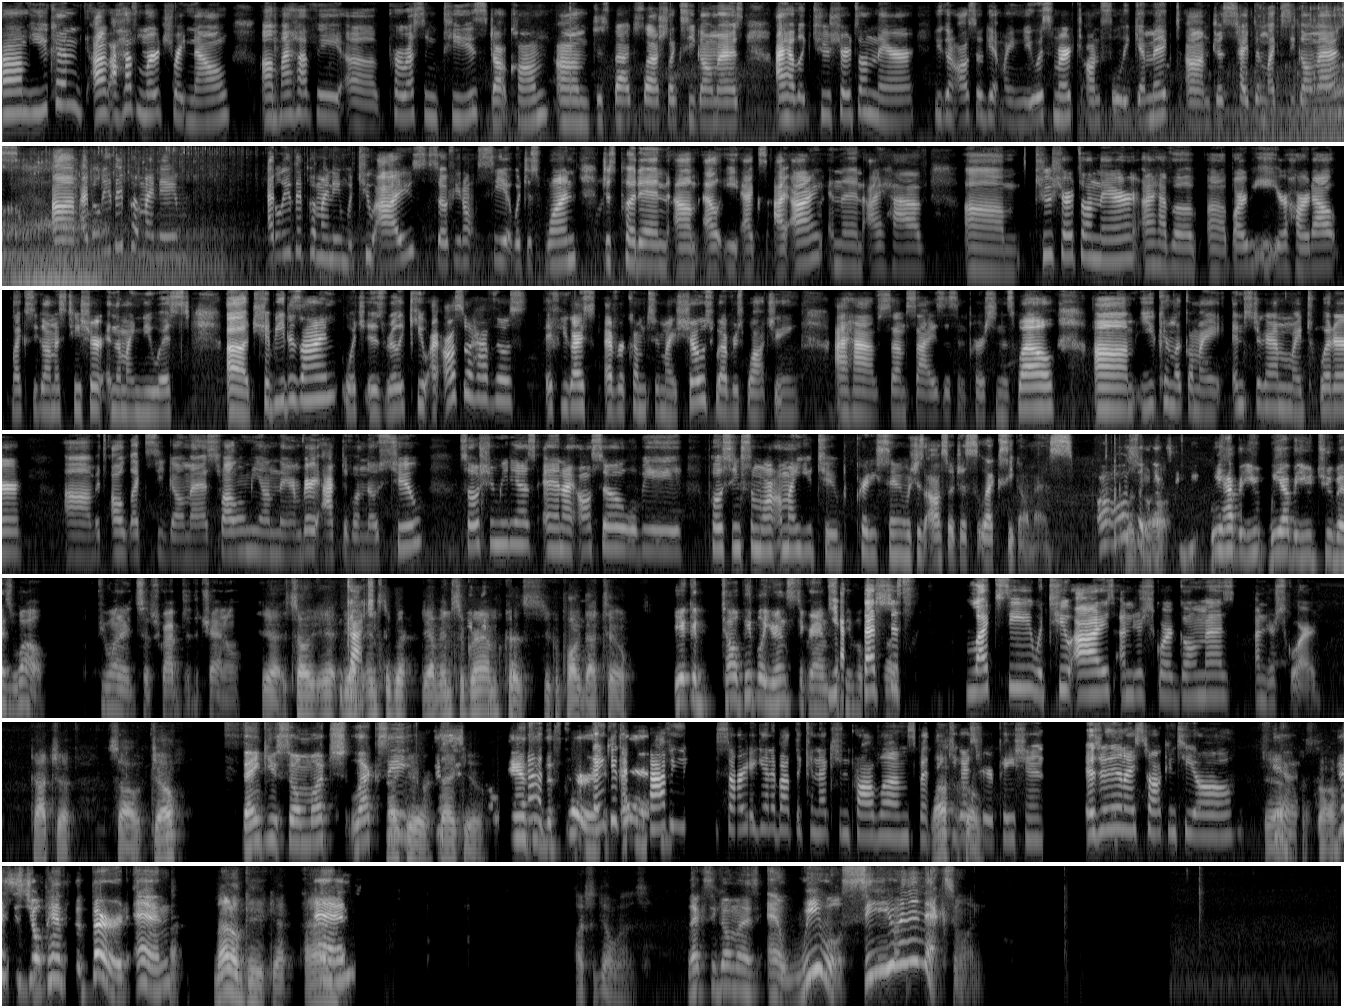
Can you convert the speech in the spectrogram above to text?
Um, you can. I, I have merch right now. Um, I have a uh, prowrestlingtees.com. Um, just backslash Lexi Gomez. I have like two shirts on there. You can also get my newest merch on Fully Gimmicked. Um, just type in Lexi Gomez. Um, I believe they put my name. I believe they put my name with two I's. So if you don't see it with just one, just put in um, L E X I I, and then I have um, two shirts on there. I have a, a Barbie Eat Your Heart Out Lexi Gomez T-shirt, and then my newest uh, chibi design, which is really cute. I also have those. If you guys ever come to my shows, whoever's watching, I have some sizes in person as well. Um, you can look on my Instagram, my Twitter. Um, it's all Lexi Gomez. Follow me on there. I'm very active on those two social medias, and I also will be posting some more on my YouTube pretty soon, which is also just Lexi Gomez. Oh, awesome! Lexi, we- we have a you we have a YouTube as well. If you want to subscribe to the channel, Yeah. So yeah, you Gotcha. have Instagram. You have Instagram because you can plug that too. you could tell people your Instagram. So Yeah, people that's go- just Lexi with two eyes underscore Gomez underscore. Gotcha. So Joe, Thank you so much, Lexi. thank you, This thank is you. Panther the third. Thank you guys and- for having me. Sorry again about the connection problems, but thank you guys cool. for your patience. It was really nice talking to y'all. Yeah. Yeah. So uh, This is Joe Panther the third, and Metal Geek and, and Lexi Gomez. Lexi Gomez, and we will see you in the next one.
